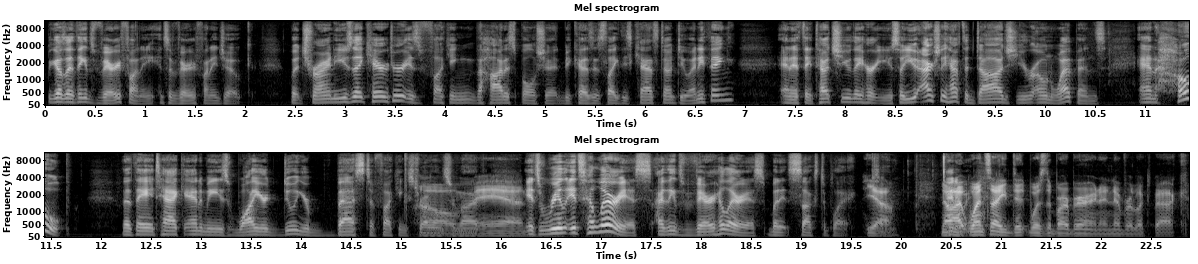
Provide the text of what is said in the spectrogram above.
because I think it's very funny. It's a very funny joke. But trying to use that character is fucking the hottest bullshit because it's like these cats don't do anything and if they touch you, they hurt you. So you actually have to dodge your own weapons and hope that they attack enemies while you're doing your best to fucking struggle and Oh, survive. man. It's really it's hilarious. I think it's very hilarious, but it sucks to play. Yeah. So, No. I, once I did, was the barbarian, I never looked back.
